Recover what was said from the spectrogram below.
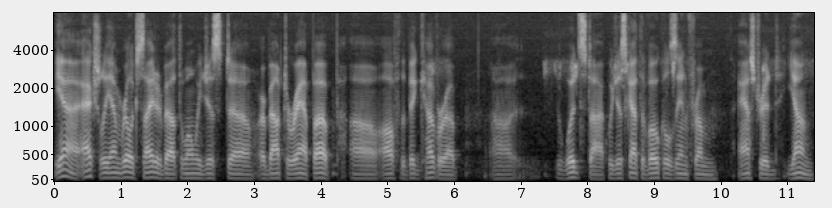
Yeah, actually, I'm real excited about the one we just uh, are about to wrap up uh, off the big cover up, uh, Woodstock. We just got the vocals in from Astrid Young,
